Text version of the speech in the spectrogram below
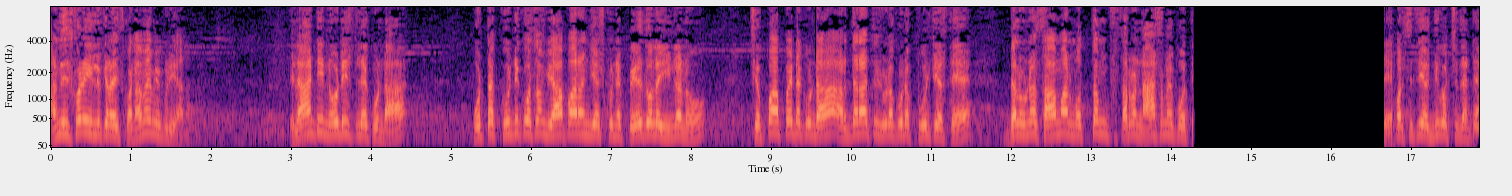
అన్ని తీసుకొని ఇల్లు కిరాయి తీసుకొని మేము ఇప్పుడు ఇవ్వాల ఇలాంటి నోటీస్ లేకుండా పుట్ట కూటి కోసం వ్యాపారం చేసుకునే పేదోళ్ళ ఇళ్ళను చెప్పా పెట్టకుండా అర్ధరాత్రి చూడకుండా కూల్చేస్తే దానిలో ఉన్న సామాన్ మొత్తం సర్వనాశమైపోతే పరిస్థితి ఎందుకు వచ్చిందంటే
